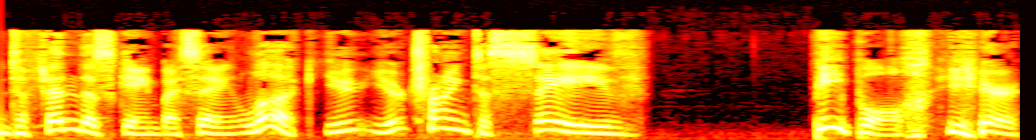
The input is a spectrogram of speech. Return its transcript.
defend this game by saying, "Look, you you're trying to save people here.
